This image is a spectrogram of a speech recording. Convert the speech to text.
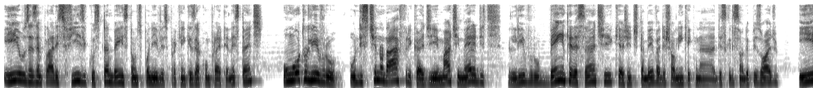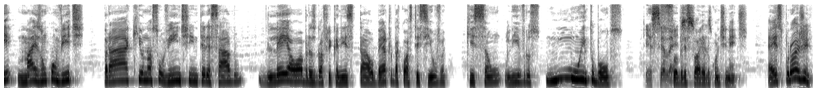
E os exemplares físicos também estão disponíveis para quem quiser comprar e ter na estante. Um outro livro, O Destino da África, de Martin Meredith, livro bem interessante, que a gente também vai deixar o link aqui na descrição do episódio. E mais um convite para que o nosso ouvinte interessado leia obras do africanista Alberto da Costa e Silva, que são livros muito bons Excelente, sobre a história do continente. É isso por hoje?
